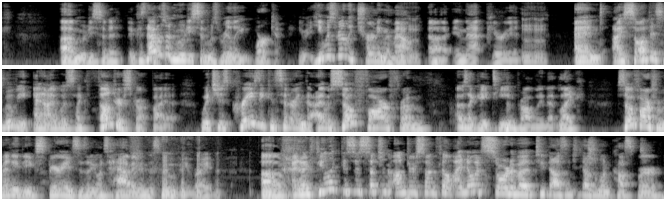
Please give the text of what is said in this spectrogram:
uh, Moodysson, because that was when Moodysson was really working. He, he was really churning them out Mhm. uh, in that period. hmm And I saw this movie and I was like thunderstruck by it, which is crazy considering that I was so far from, I was like 18 probably, that like so far from any of the experiences anyone's having in this movie, right? Um, and I feel like this is such an undersung film. I know it's sort of a 2000 2001 cusper.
